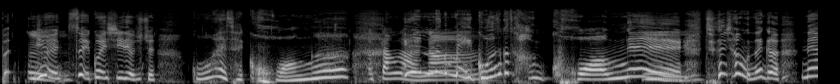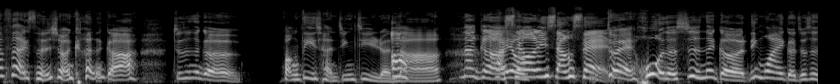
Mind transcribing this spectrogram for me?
本，因为最贵系列我就觉得国外才狂啊，当然，那个美国那个很狂哎，就像我那个 Netflix 很喜欢看那个啊，就是那个。房地产经纪人啊，哦、那个 Selling Sunset 对，或者是那个另外一个就是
